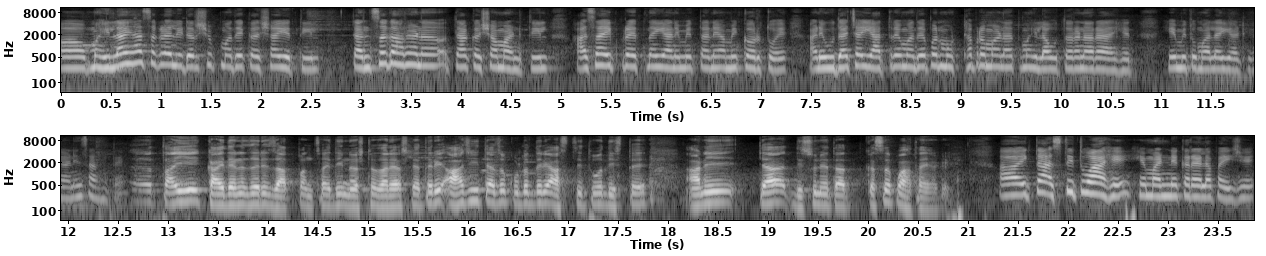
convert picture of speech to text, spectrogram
महिला ह्या सगळ्या लिडरशिपमध्ये कशा येतील त्यांचं गारणं त्या कशा मांडतील असा एक प्रयत्न या निमित्ताने आम्ही करतो आहे आणि उद्याच्या यात्रेमध्ये पण मोठ्या प्रमाणात महिला उतरणाऱ्या आहेत हे मी तुम्हाला या ठिकाणी सांगते. ताई कायद्याने जरी जात पंचायती नष्ट झाल्या असल्या तरी आजही त्याचं कुठंतरी अस्तित्व दिसतंय आणि त्या दिसून येतात. कसं पाहता याकडे? एक तर अस्तित्व आहे हे मान्य करायला पाहिजे.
